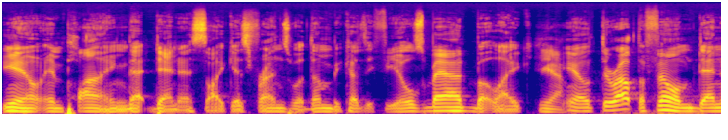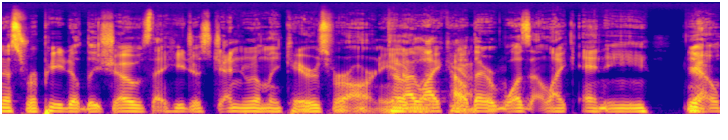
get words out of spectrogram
you know implying that dennis like is friends with him because he feels bad but like Yeah. you know throughout the film dennis repeatedly shows that he just genuinely cares for arnie and i like how yeah. there wasn't like any you Yeah. know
